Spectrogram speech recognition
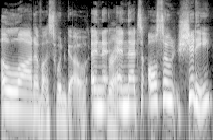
a lot of us would go, and Right. and that's also shitty.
